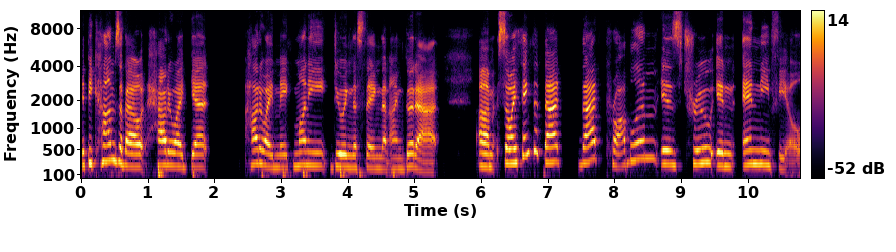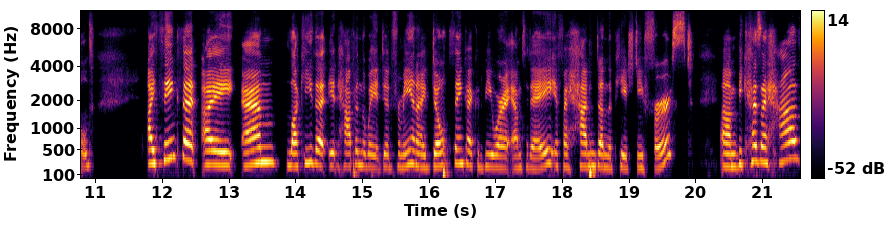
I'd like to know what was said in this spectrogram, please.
It becomes about how do I get, how do I make money doing this thing that I'm good at? Um, so I think that that that problem is true in any field. I think that I am lucky that it happened the way it did for me. And I don't think I could be where I am today if I hadn't done the PhD first um, because I have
